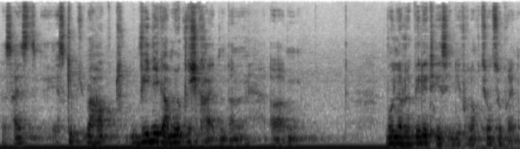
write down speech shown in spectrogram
Das heißt, es gibt überhaupt weniger Möglichkeiten, dann ähm, Vulnerabilities in die Produktion zu bringen.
